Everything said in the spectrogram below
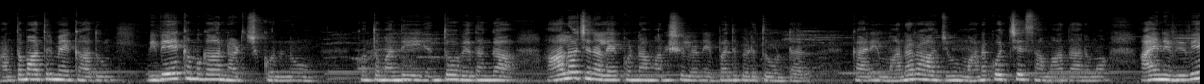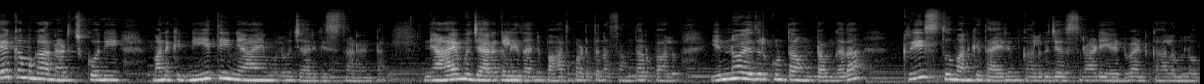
అంత మాత్రమే కాదు వివేకముగా నడుచుకొను కొంతమంది ఎంతో విధంగా ఆలోచన లేకుండా మనుషులను ఇబ్బంది పెడుతూ ఉంటారు. కానీ మన రాజు మనకొచ్చే సమాధానము ఆయన వివేకముగా నడుచుకొని మనకి నీతి న్యాయములు జరిగిస్తాడంట. న్యాయము జరగలేదని బాధపడుతున్న సందర్భాలు ఎన్నో ఎదుర్కొంటూ ఉంటాం కదా. క్రీస్తు మనకి ధైర్యం కలుగజేస్తున్నాడు ఈ అడ్వెంట్ కాలంలో.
